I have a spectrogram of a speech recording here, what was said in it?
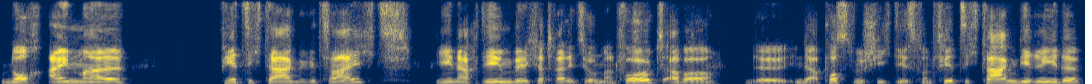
noch einmal 40 Tage gezeigt, je nachdem, welcher Tradition man folgt, aber äh, in der Apostelgeschichte ist von 40 Tagen die Rede,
